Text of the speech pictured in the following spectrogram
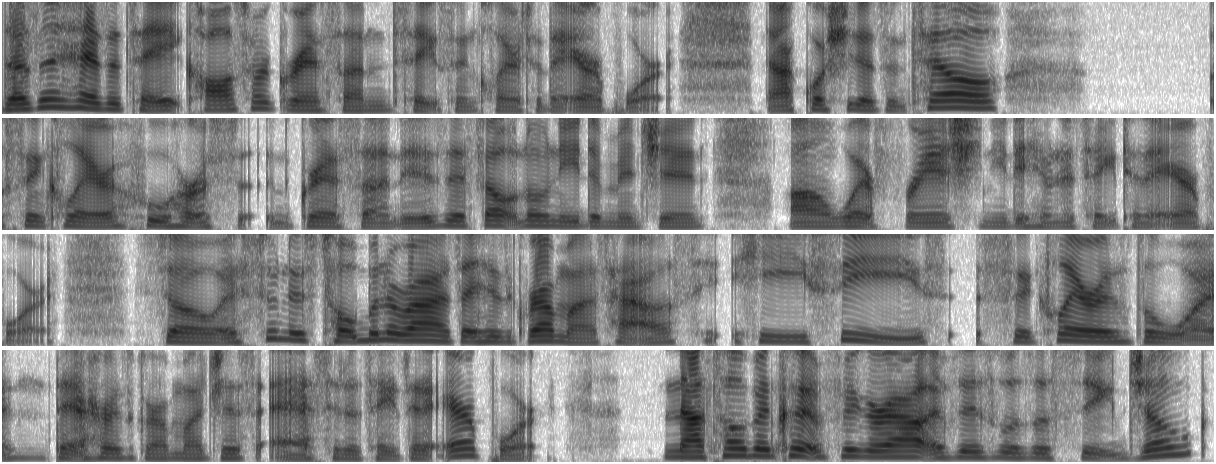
doesn't hesitate, calls her grandson to take Sinclair to the airport. Now, of course, she doesn't tell Sinclair, who her grandson is, and felt no need to mention uh, what friend she needed him to take to the airport. So, as soon as Tobin arrives at his grandma's house, he sees Sinclair is the one that her grandma just asked him to take to the airport. Now, Tobin couldn't figure out if this was a sick joke,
